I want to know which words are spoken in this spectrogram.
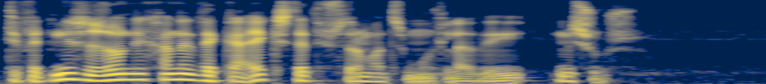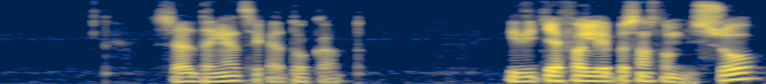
Τη φετινή σεζόν είχαν 16 τέτοιους τραυματισμού, δηλαδή μισούς. 49% κάτω. Οι δικέφαλοι έπεσαν στο μισό,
